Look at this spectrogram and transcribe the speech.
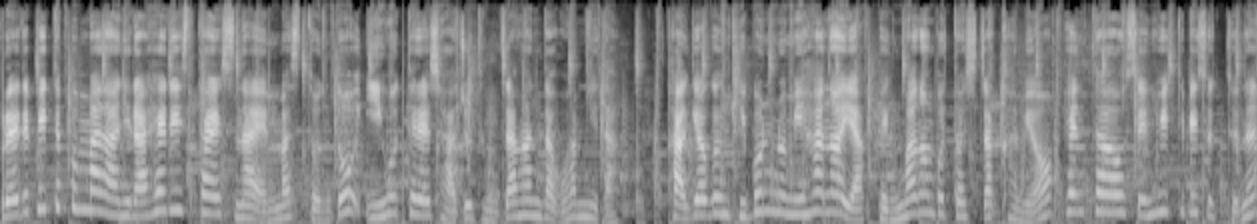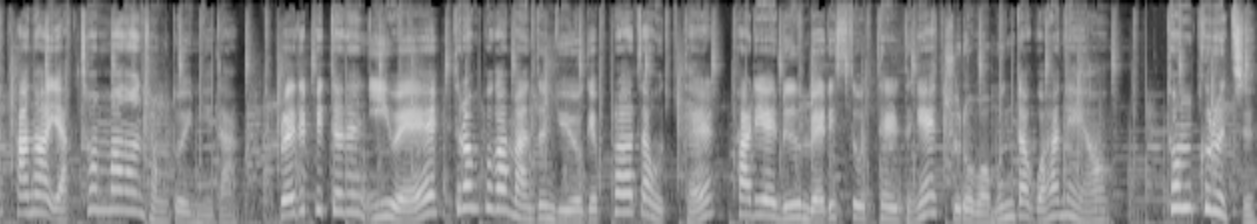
브래드 피트뿐만 아니라 해리 스타일스나 엠마 스톤도 이 호텔에 자주 등장한다고 합니다. 가격은 기본 룸이 하나 약 100만 원부터 시작하며 펜트하우스인 휘트비 수트는 하나 약 1000만 원 정도입니다. 브래드 피트는 이외에 트럼프가 만든 뉴욕의 프라자 호텔, 파리의 르 메리스 호텔 등에 주로 머문다고 하네요. 톰 크루즈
